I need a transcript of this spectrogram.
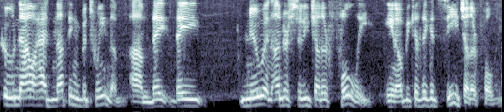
who now had nothing between them. Um, they they knew and understood each other fully, you know, because they could see each other fully.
